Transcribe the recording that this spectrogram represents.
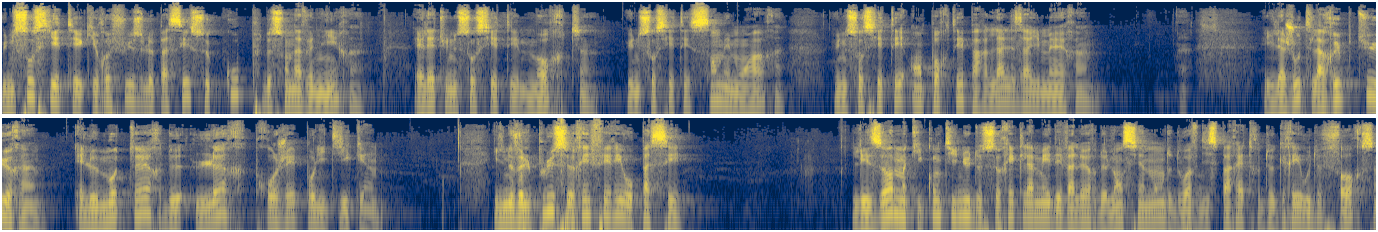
Une société qui refuse le passé se coupe de son avenir. Elle est une société morte, une société sans mémoire, une société emportée par l'Alzheimer. il ajoute la rupture est le moteur de leur projet politique. Ils ne veulent plus se référer au passé, les hommes qui continuent de se réclamer des valeurs de l'ancien monde doivent disparaître de gré ou de force.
